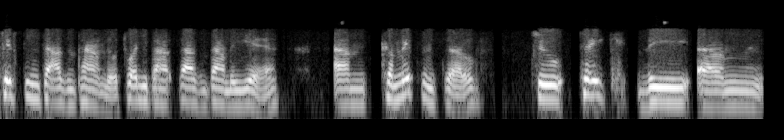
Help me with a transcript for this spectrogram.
15,000 pounds or 20,000 pounds a year um, commits himself to take the um,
